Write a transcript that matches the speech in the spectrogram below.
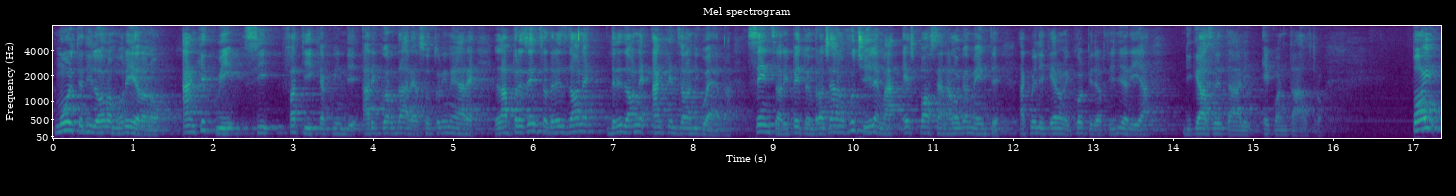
molte di loro morirono. Anche qui si fatica quindi a ricordare, a sottolineare la presenza delle, zone, delle donne anche in zona di guerra, senza, ripeto, imbracciare un fucile, ma esposte analogamente a quelli che erano i colpi d'artiglieria, di gas letali e quant'altro. Poi,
